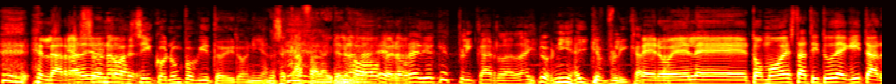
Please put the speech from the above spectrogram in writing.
en la radio. entonces- así, con un poquito de ironía. No se caza la ironía. la, No, en la pero- radio hay que explicarla, la ironía hay que explicarla. Pero él eh, tomó esta actitud de Guitar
